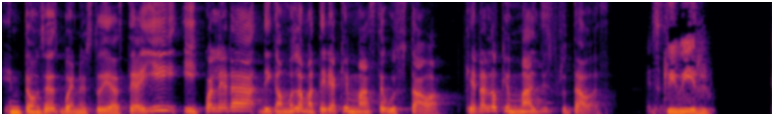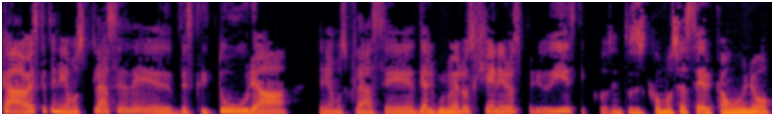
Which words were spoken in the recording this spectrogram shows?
Entonces, bueno, estudiaste allí y ¿cuál era, digamos, la materia que más te gustaba? ¿Qué era lo que más disfrutabas? Escribir. Cada vez que teníamos clase de, de escritura, teníamos clase de alguno de los géneros periodísticos, entonces cómo se acerca uno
